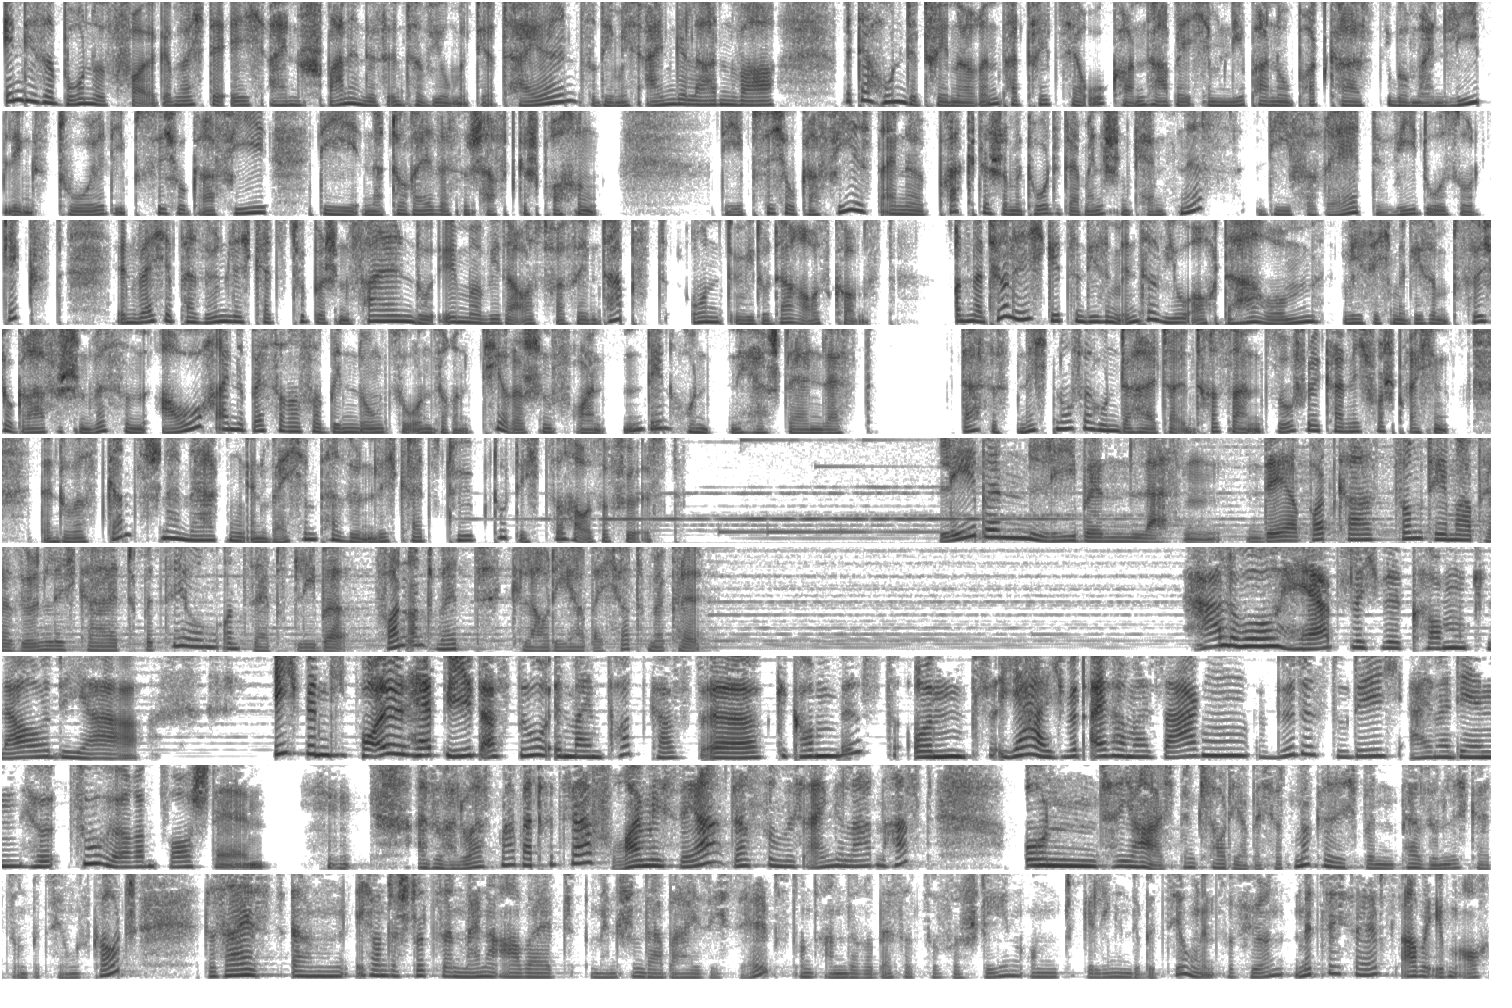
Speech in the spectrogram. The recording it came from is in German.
In dieser Bonusfolge möchte ich ein spannendes Interview mit dir teilen, zu dem ich eingeladen war. Mit der Hundetrainerin Patricia Okon habe ich im Nepano Podcast über mein Lieblingstool, die Psychografie, die Naturellwissenschaft gesprochen. Die Psychografie ist eine praktische Methode der Menschenkenntnis, die verrät, wie du so tickst, in welche persönlichkeitstypischen Fallen du immer wieder aus Versehen tappst und wie du da rauskommst. Und natürlich geht es in diesem Interview auch darum, wie sich mit diesem psychografischen Wissen auch eine bessere Verbindung zu unseren tierischen Freunden, den Hunden, herstellen lässt. Das ist nicht nur für Hundehalter interessant, so viel kann ich versprechen. Denn du wirst ganz schnell merken, in welchem Persönlichkeitstyp du dich zu Hause fühlst. Leben, lieben, lassen. Der Podcast zum Thema Persönlichkeit, Beziehung und Selbstliebe. Von und mit Claudia Bechert-Möckel. Hallo, herzlich willkommen, Claudia. Ich bin voll happy, dass du in meinen Podcast äh, gekommen bist. Und ja, ich würde einfach mal sagen, würdest du dich einmal den Hör Zuhörern vorstellen? Also hallo erstmal, Patricia. Freue mich sehr, dass du mich eingeladen hast. Und ja, ich bin Claudia Bechert-Möckel, ich bin Persönlichkeits- und Beziehungscoach. Das heißt, ähm, ich unterstütze in meiner Arbeit Menschen dabei, sich selbst und andere besser zu verstehen und gelingende Beziehungen zu führen, mit sich selbst, aber eben auch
